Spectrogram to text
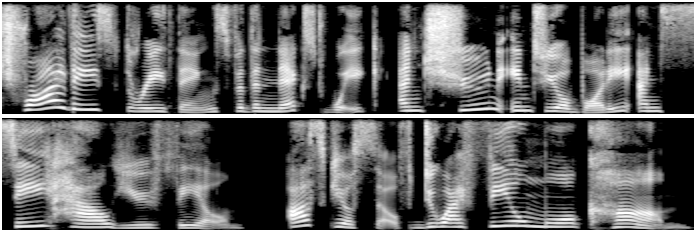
try these three things for the next week and tune into your body and see how you feel. Ask yourself, do I feel more calm?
